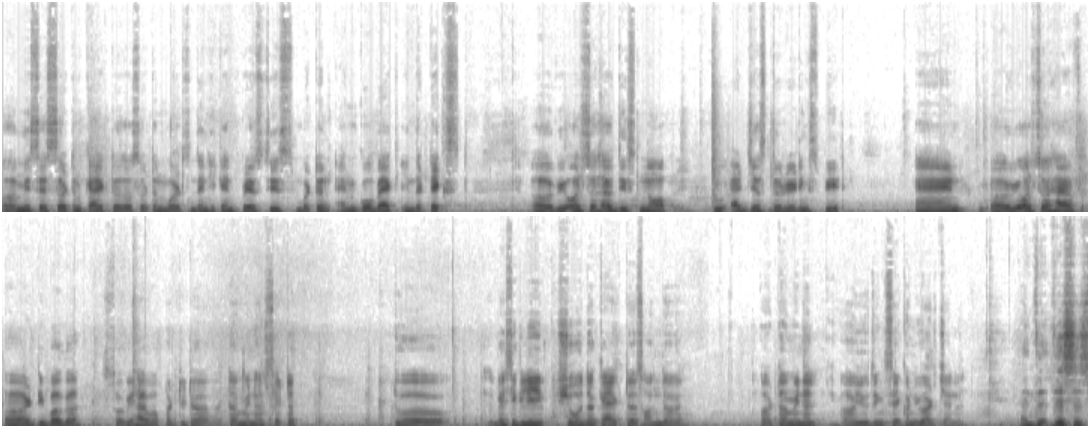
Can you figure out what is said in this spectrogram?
uh, misses certain characters or certain words then he can press this button and go back in the text uh, we also have this knob to adjust the reading speed and uh, we also have a debugger so we have a particular terminal setup to uh, basically show the characters on the uh, terminal uh, using second UART channel And th- this is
